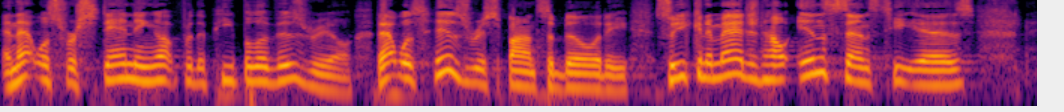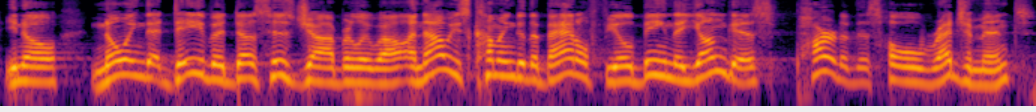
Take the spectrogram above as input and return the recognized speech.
and that was for standing up for the people of Israel. That was his responsibility. So you can imagine how incensed he is, you know, knowing that David does his job really well, and now he's coming to the battlefield, being the youngest part of this whole regiment,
